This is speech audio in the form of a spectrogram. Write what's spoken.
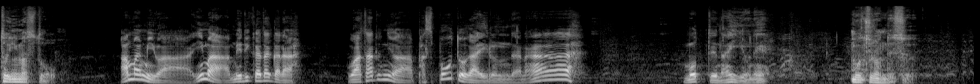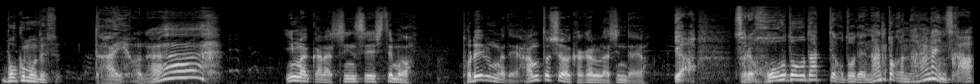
と言いますと？奄美は今アメリカだから渡るにはパスポートがいるんだな。持ってないよね。もちろんです。僕もです。だよな今から申請しても取れるまで半年はかかるらしいんだよ。いやそれ報道だってことでなんとかならないんですか？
